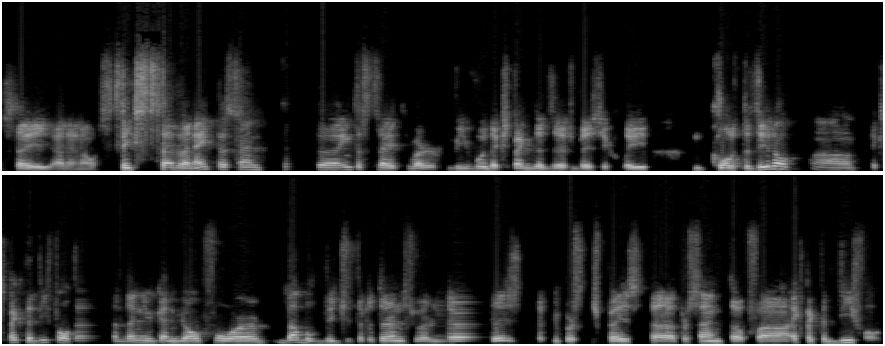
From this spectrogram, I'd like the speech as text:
say, I don't know, six, seven, eight percent uh, interest rate, where we would expect that there's basically close to zero uh, expected default, and then you can go for double-digit returns where there is a few percent, uh, percent of uh, expected default.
